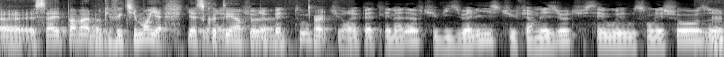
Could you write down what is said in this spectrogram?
euh, ça aide pas mal. Donc effectivement, il y a, y a ce Tu côté un tu peu. répètes tout, Ouais. tu répètes les manœuvres, tu visualises, tu fermes les yeux, tu sais où, où sont les choses. Mm.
